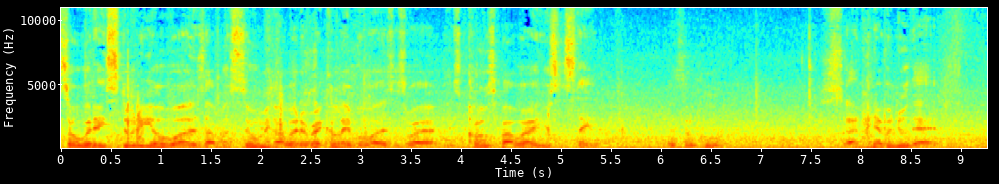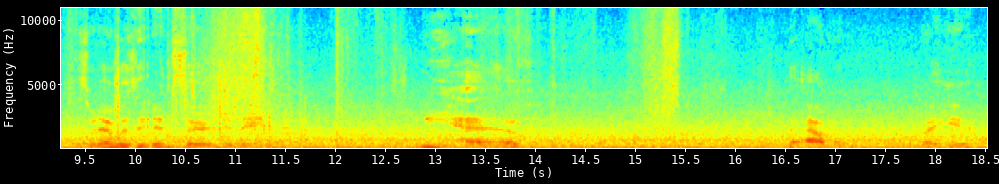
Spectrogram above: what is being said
So where their studio was, I'm assuming, or where the record label was, is where it's close by where I used to stay. That's so cool. So I never knew that. So that was the insert, and then we have the album right here.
